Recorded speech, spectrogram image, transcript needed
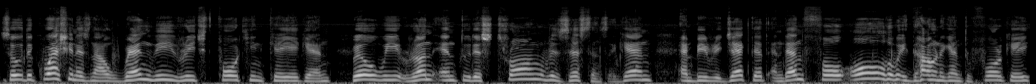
So the question is now, when we reach 14k again, will we run into this strong resistance again and be rejected and then fall all the way down again to 4k?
